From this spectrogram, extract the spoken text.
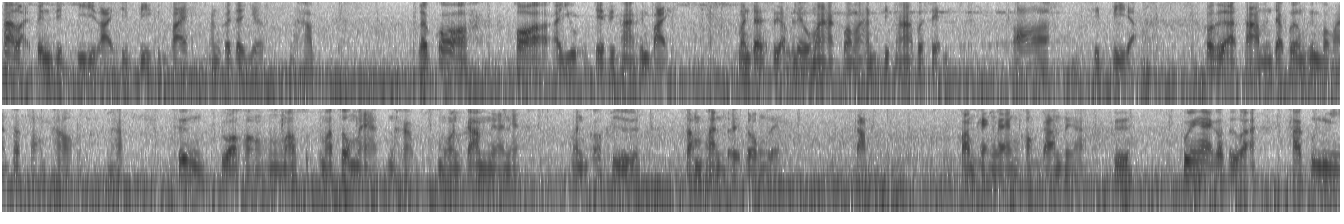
ถ้าหลายเป็น 10 ปีหลาย 10 ปีขึ้นไป มันก็จะเยอะนะครับ แล้วก็พออายุ 75 ขึ้นไป มันจะเสื่อมเร็วมากประมาณ 15% ต่อ 10 ปีอะก็คืออัตรามันจะเพิ่มขึ้นประมาณสัก 2 เท่านะครับ ซึ่งตัวของ muscle mass นะครับมวลกล้ามเนื้อเนี่ย มันก็คือสัมพันธ์โดยตรงเลย กับความแข็งแรงของกล้ามเนื้อคือพูดง่ายๆก็คือว่าถ้าคุณมี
